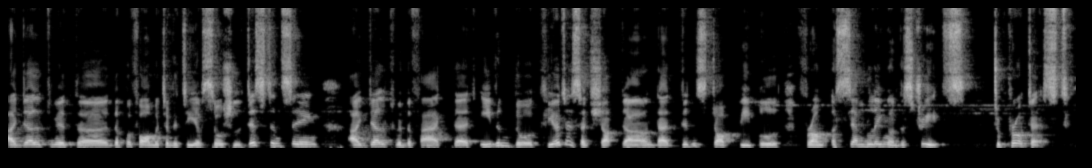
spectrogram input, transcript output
I dealt with uh, the performativity of social distancing. I dealt with the fact that even though theaters had shut down, that didn't stop people from assembling on the streets to protest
